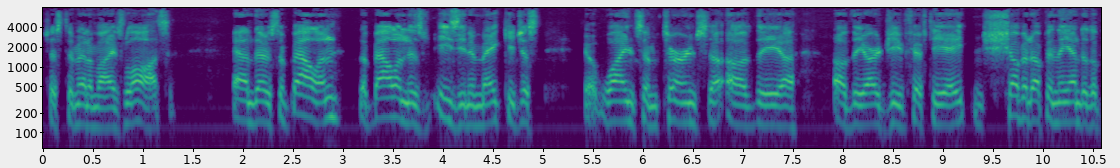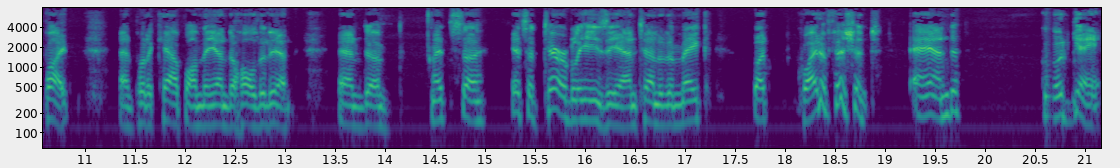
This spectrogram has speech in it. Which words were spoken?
just to minimize loss. And there's a balun. The balun is easy to make. You just wind some turns of the uh, of the RG58 and shove it up in the end of the pipe, and put a cap on the end to hold it in. And um, it's uh, it's a terribly easy antenna to make, but quite efficient and good gain.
